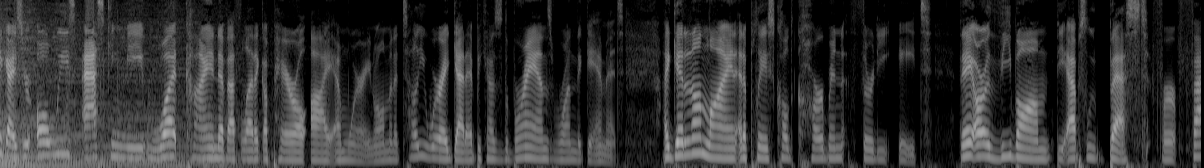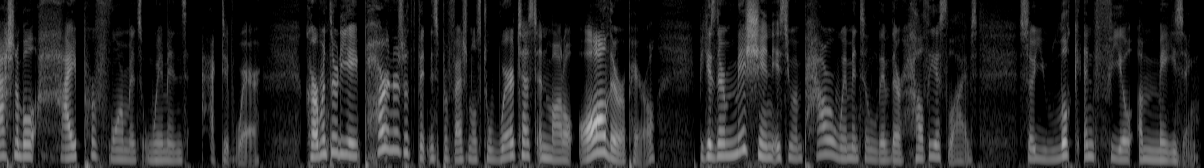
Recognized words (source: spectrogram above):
Okay, guys, you're always asking me what kind of athletic apparel I am wearing. Well, I'm going to tell you where I get it because the brands run the gamut. I get it online at a place called Carbon 38. They are the bomb, the absolute best for fashionable, high performance women's activewear. Carbon 38 partners with fitness professionals to wear, test, and model all their apparel because their mission is to empower women to live their healthiest lives so you look and feel amazing.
